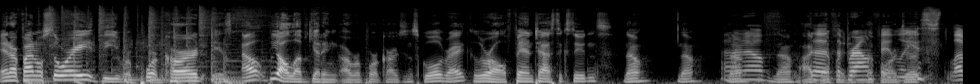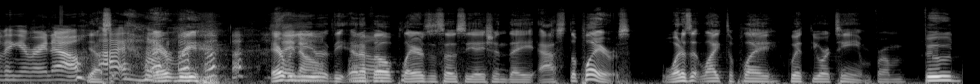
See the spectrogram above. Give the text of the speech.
And our final story the report card is out. We all love getting our report cards in school, right? Because we're all fantastic students. No? No? I no? don't know. If no? I the, the Brown look forward to family is loving it right now. Yes, every every year the Well. NFL Players Association they ask the players, "What is it like to play with your team?" From food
